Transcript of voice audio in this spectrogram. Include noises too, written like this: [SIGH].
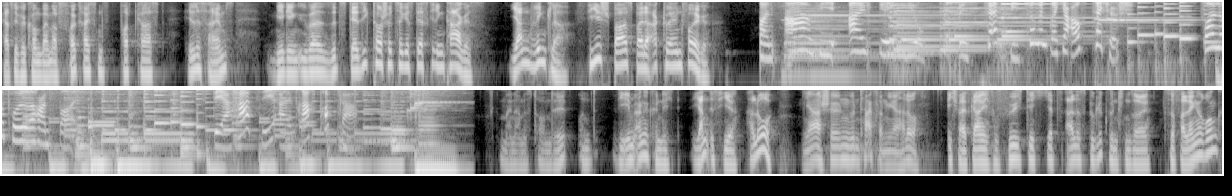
Herzlich willkommen beim erfolgreichsten Podcast Hildesheims. Mir gegenüber sitzt der Siegtorschütze des geringen Tages, Jan Winkler. Viel Spaß bei der aktuellen Folge. Von A wie alt gegen jung bis Z wie Zungenbrecher auf Tschechisch. Volle Pulle Handball. Der HC Eintracht Podcast. Mein Name ist Torben Dill und wie eben angekündigt, Jan ist hier. Hallo. Ja, schönen guten Tag von mir. Hallo. Ich weiß gar nicht, wofür ich dich jetzt alles beglückwünschen soll. Zur Verlängerung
